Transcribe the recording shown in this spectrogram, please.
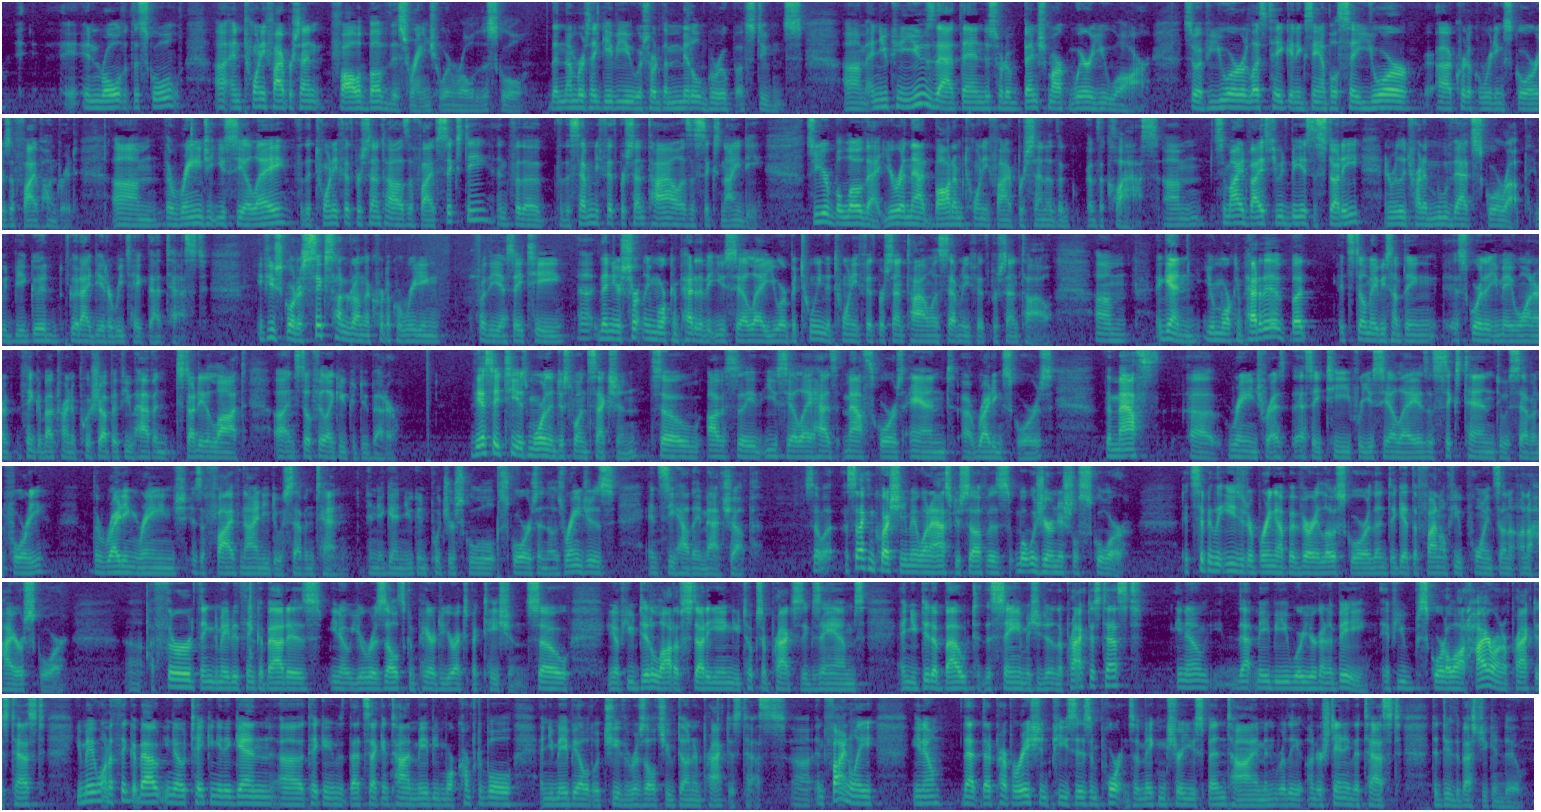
enrolled at the school, uh, and 25% fall above this range who were enrolled at the school. The numbers they give you are sort of the middle group of students. Um, and you can use that then to sort of benchmark where you are. So if you're, let's take an example, say your uh, critical reading score is a 500. Um, the range at UCLA for the 25th percentile is a 560, and for the, for the 75th percentile is a 690. So you're below that. You're in that bottom 25% of the, of the class. Um, so my advice to you would be is to study and really try to move that score up. It would be a good, good idea to retake that test. If you scored a 600 on the critical reading for the SAT, uh, then you're certainly more competitive at UCLA. You are between the 25th percentile and the 75th percentile. Um, again, you're more competitive, but it's still maybe something, a score that you may want to think about trying to push up if you haven't studied a lot uh, and still feel like you could do better. The SAT is more than just one section. So obviously UCLA has math scores and uh, writing scores. The math uh, range for SAT for UCLA is a 610 to a 740 the writing range is a 590 to a 710. And again, you can put your school scores in those ranges and see how they match up. So a second question you may want to ask yourself is, what was your initial score? It's typically easier to bring up a very low score than to get the final few points on a, on a higher score. Uh, a third thing to maybe think about is, you know, your results compared to your expectations. So, you know, if you did a lot of studying, you took some practice exams, and you did about the same as you did in the practice test, you know, that may be where you're going to be. If you scored a lot higher on a practice test, you may want to think about, you know, taking it again, uh, taking that second time may be more comfortable, and you may be able to achieve the results you've done in practice tests. Uh, and finally, you know, that, that preparation piece is important, so making sure you spend time and really understanding the test to do the best you can do.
